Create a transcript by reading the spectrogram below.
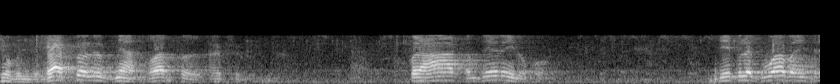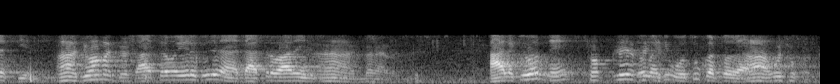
જ્ઞાન પણ આ સમજે નહીં લોકો. તે પેલા જોવા પણ દ્રષ્ટિએ હા જોવામાં એ લખ્યું છે ને શાસ્ત્ર બરાબર. આ લખ્યું હોત ને તો પછી ઓછું કરતો હા ઓછું કરતો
